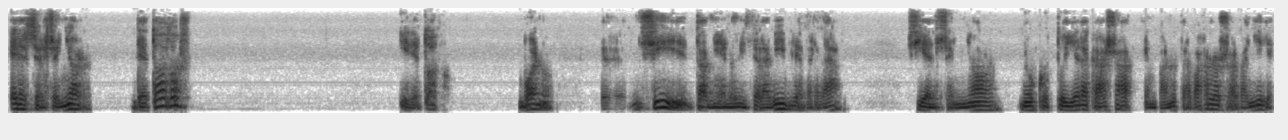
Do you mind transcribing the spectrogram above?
eres el Señor de todos y de todo. Bueno, eh, sí, también lo dice la Biblia, ¿verdad? Si el Señor no construye la casa, en vano trabajan los albañiles.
